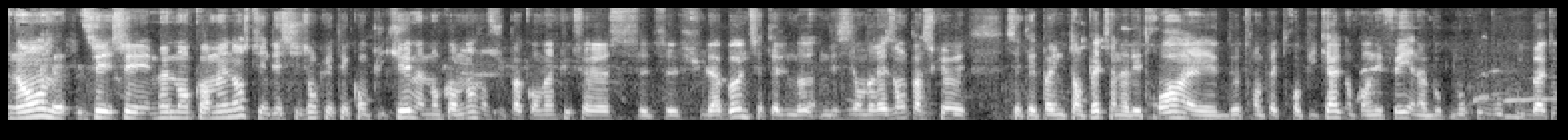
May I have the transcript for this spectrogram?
Non, mais c'est même encore maintenant, c'était une décision qui était compliquée. Même encore maintenant, j'en suis pas convaincu que ce fut la bonne. C'était une, décision de raison parce que c'était pas une tempête, il y en avait trois et deux tempêtes tropicales. Donc en effet, il y en a beaucoup, beaucoup, beaucoup de bateaux,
